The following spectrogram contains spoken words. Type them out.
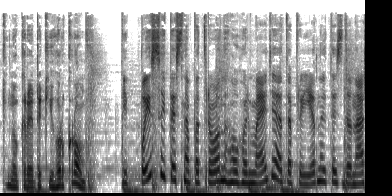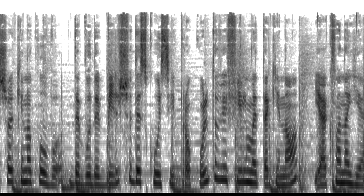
кінокритик Ігор Кромф. Підписуйтесь на патрон Google Media та приєднуйтесь до нашого кіноклубу, де буде більше дискусій про культові фільми та кіно, як вона є.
